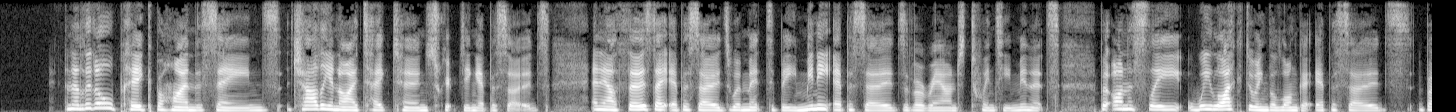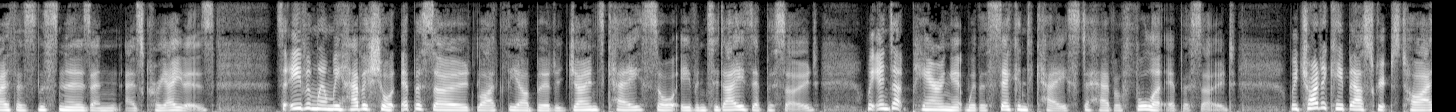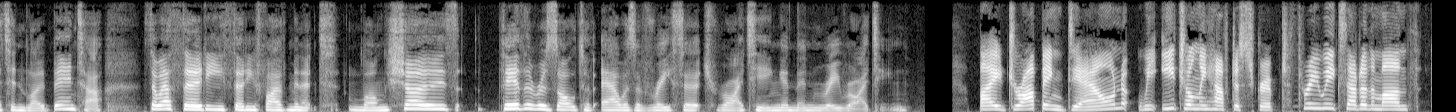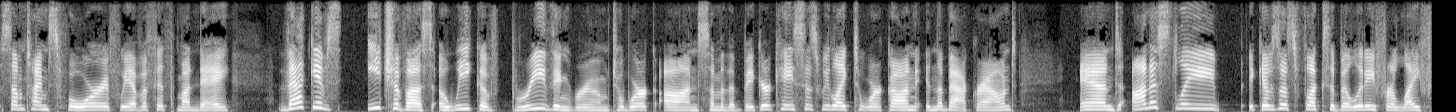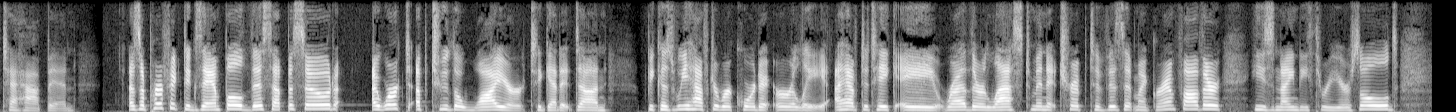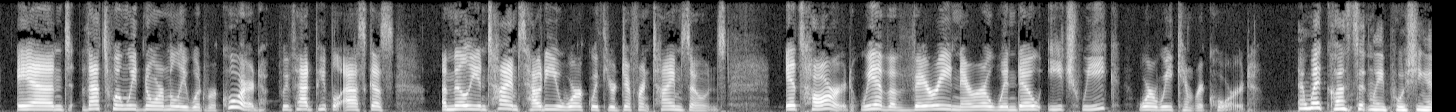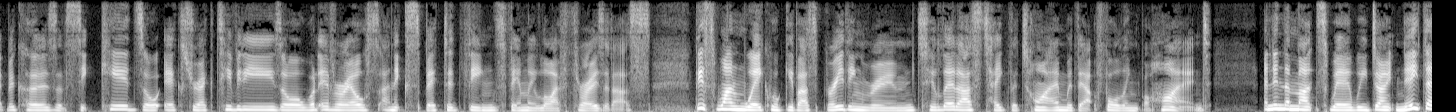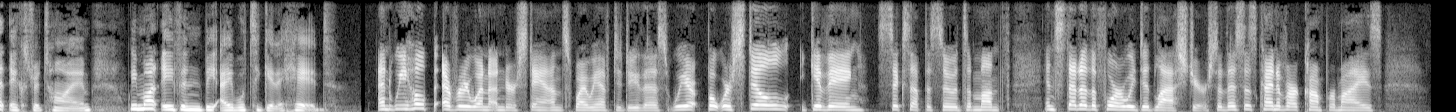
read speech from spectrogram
And a little peek behind the scenes Charlie and I take turns scripting episodes, and our Thursday episodes were meant to be mini episodes of around 20 minutes. But honestly, we like doing the longer episodes, both as listeners and as creators. So even when we have a short episode like the Alberta Jones case or even today's episode, we end up pairing it with a second case to have a fuller episode. We try to keep our scripts tight and low banter, so, our 30, 35 minute long shows, they're the result of hours of research, writing, and then rewriting. By dropping down, we each only have to script three weeks out of the month, sometimes four if we have a fifth Monday. That gives each of us a week of breathing room to work on some of the bigger cases we like to work on in the background. And honestly, it gives us flexibility for life to happen. As a perfect example, this episode, I worked up to the wire to get it done because we have to record it early. I have to take a rather last minute trip to visit my grandfather. He's 93 years old, and that's when we normally would record. We've had people ask us a million times, how do you work with your different time zones? It's hard. We have a very narrow window each week where we can record. And we're constantly pushing it because of sick kids or extra activities or whatever else unexpected things family life throws at us. This one week will give us breathing room to let us take the time without falling behind. And in the months where we don't need that extra time, we might even be able to get ahead. And we hope everyone understands why we have to do this. We are, but we're still giving six episodes a month instead of the four we did last year. So this is kind of our compromise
